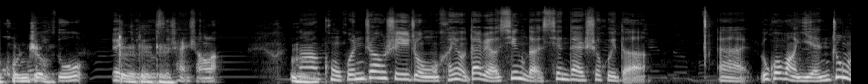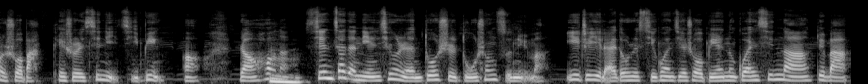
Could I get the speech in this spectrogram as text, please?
恐婚症。族，对，就由此产生了。那恐婚症是一种很有代表性的现代社会的，呃，如果往严重了说吧，可以说是心理疾病啊。然后呢，现在的年轻人多是独生子女嘛，一直以来都是习惯接受别人的关心呐，对吧？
